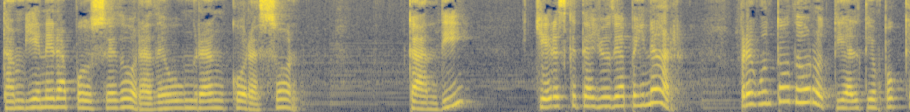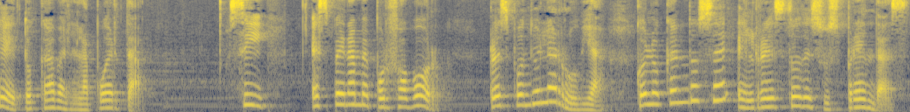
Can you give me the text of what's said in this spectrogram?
también era poseedora de un gran corazón. Candy, ¿quieres que te ayude a peinar? preguntó Dorothy al tiempo que tocaban en la puerta. Sí, Espérame, por favor, respondió la rubia, colocándose el resto de sus prendas.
